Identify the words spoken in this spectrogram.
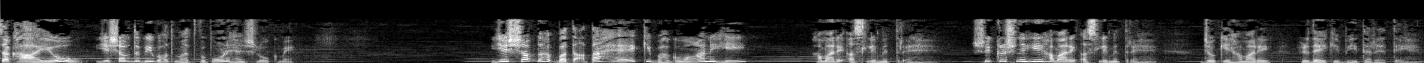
सखायो, ये शब्द भी बहुत महत्वपूर्ण है श्लोक में। ये शब्द बताता है कि भगवान ही हमारे असली मित्र हैं। श्री कृष्ण ही हमारे असली मित्र हैं, जो कि हमारे हृदय के भीतर रहते हैं।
